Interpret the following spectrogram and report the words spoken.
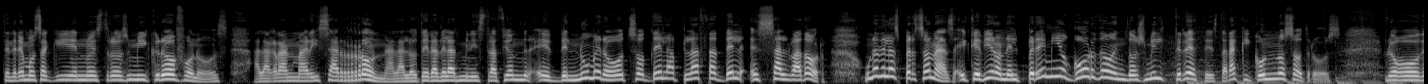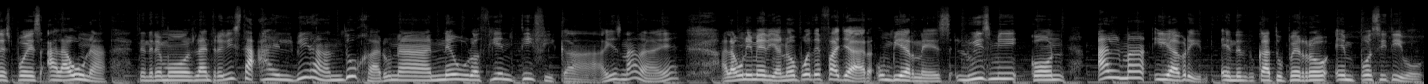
Tendremos aquí en nuestros micrófonos a la gran Marisa Ron, a la lotera de la administración eh, del número 8 de la Plaza del Salvador. Una de las personas eh, que dieron el premio gordo en 2013 estará aquí con nosotros. Luego después a la una tendremos la entrevista a Elvira Andújar, una neurocientífica. Ahí es nada, ¿eh? A la una y media no puede fallar un viernes Luismi con Alma y Abril en Educa tu perro en positivo.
